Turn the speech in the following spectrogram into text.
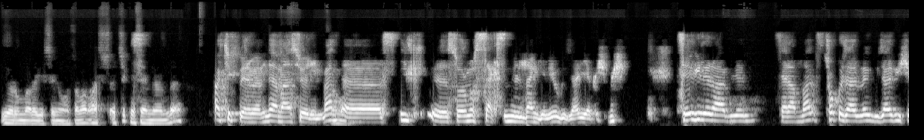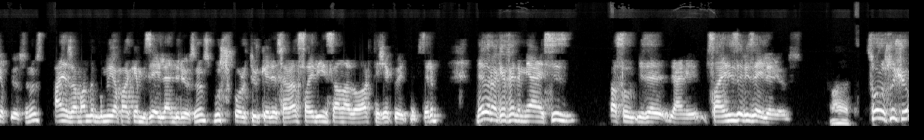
yorumlara geçelim o zaman. Aç, açık mı senin önünde? Açık benim önümde hemen söyleyeyim ben. Tamam. E, ilk e, sorumuz Saxonville'den geliyor. Güzel yakışmış. Sevgili abilerim selamlar. Çok özel ve güzel bir iş yapıyorsunuz. Aynı zamanda bunu yaparken bizi eğlendiriyorsunuz. Bu sporu Türkiye'de seven sayılı insanlardan olarak teşekkür etmek isterim. Ne demek efendim yani siz asıl bize yani sayenizde biz eğleniyoruz. Evet. Sorusu şu.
